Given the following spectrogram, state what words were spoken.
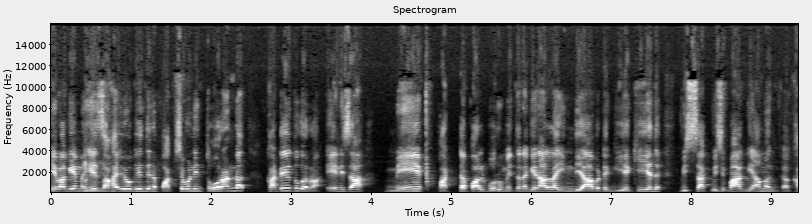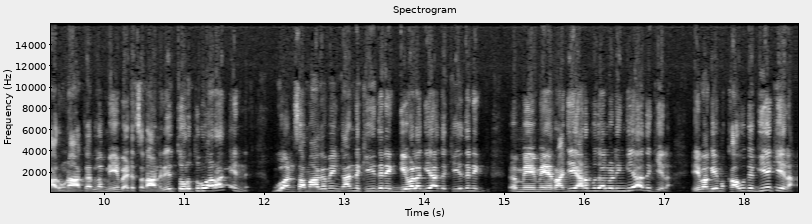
ඒ වගේම ඒ සහයෝගය දෙන පක්ෂ වලින් තෝරන්නත් කටයුතු කරනවා. ඒ නිසා මේ පට්ටපල් බොරු මෙතන ගෙනල්ලා ඉන්දියාවට ගිය කීයද 20ක් 25ක් ගියාම කරුණා කරලා මේ වැඩසටහනේ තොරතුරු අරන් එන්න. ගුවන් සමාගමෙන් ගන්න කී දෙනෙක් ගෙවලා ගියාද කී දෙනෙක් මේ මේ රජයේ අරමුදල් වලින් ගියාද කියලා. ඒ වගේම කවුද ගියේ කියලා.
